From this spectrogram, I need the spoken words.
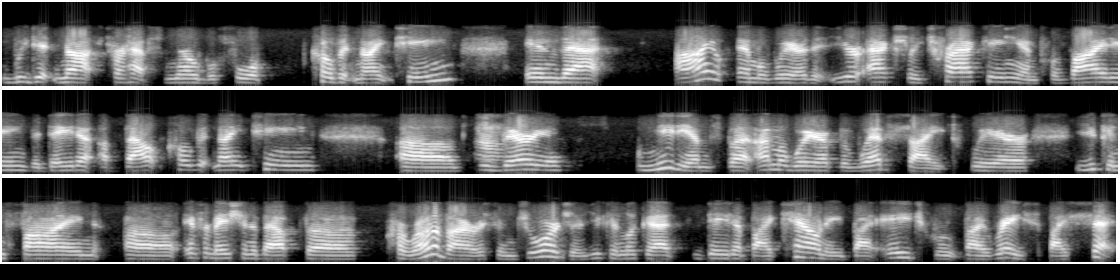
we did not perhaps know before COVID 19, in that I am aware that you're actually tracking and providing the data about COVID 19 uh, through various mediums, but I'm aware of the website where you can find uh, information about the coronavirus in Georgia. You can look at data by county, by age group, by race, by sex.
